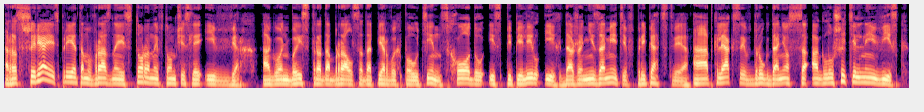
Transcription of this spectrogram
расширяясь при этом в разные стороны, в том числе и вверх. Огонь быстро добрался до первых паутин, сходу испепелил их, даже не заметив препятствия, а от кляксы вдруг донесся оглушительный виск,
